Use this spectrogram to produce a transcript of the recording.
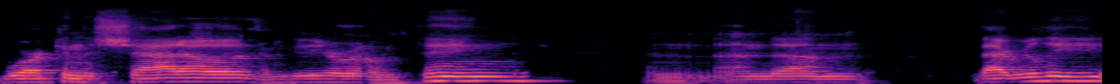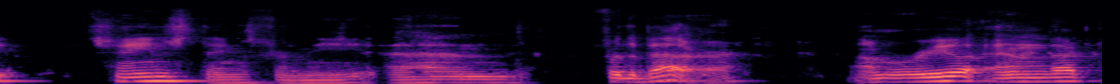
work in the shadows and do your own thing. And, and um, that really changed things for me and for the better. I'm real, and that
